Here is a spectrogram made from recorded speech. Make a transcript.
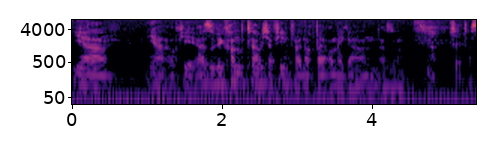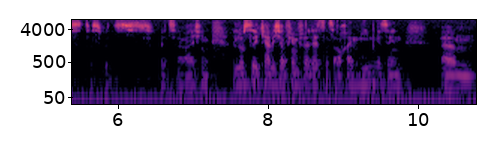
ja, ja, okay. Also wir kommen, glaube ich, auf jeden Fall noch bei Omega an. Also Ja, safe. das, das wird es erreichen. Lustig habe ich auf jeden Fall letztens auch ein Meme gesehen, ähm,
